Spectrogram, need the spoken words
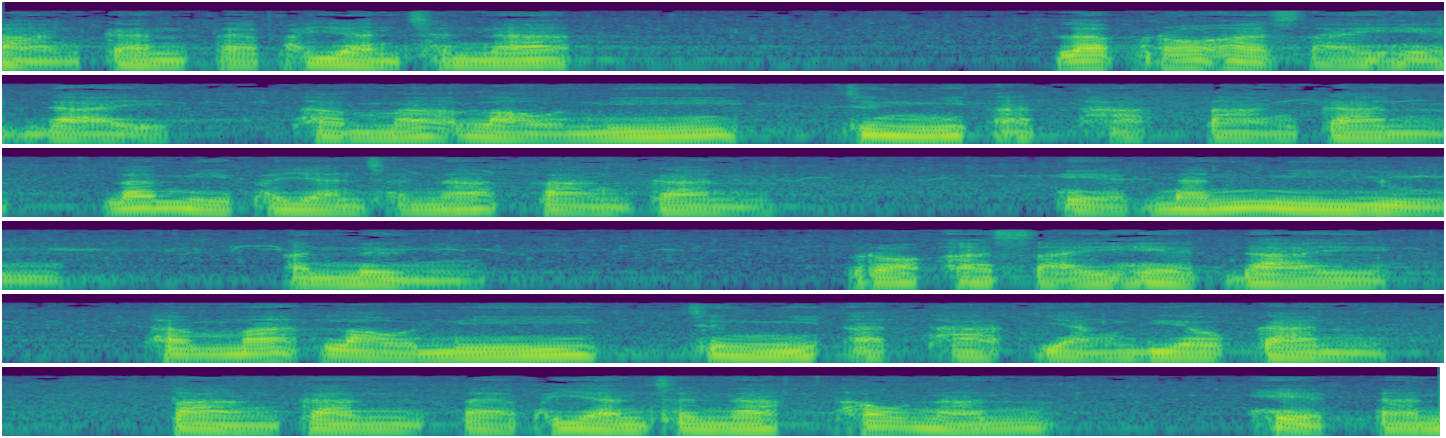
ต่างกันแต่พยัญชนะ และเพราะอาศัยเหตุใด ธรรมะเหล่านี้จึงมีอัฏฐะต่างกัน และมีพยัญชนะต่างกัน เหตุนั้นมีอยู่ อันหนึ่ง เพราะอาศัยเหตุใด ธรรมะเหล่านี้จึงมีอัฏฐะอย่างเดียวกัน ต่างกันแต่พยัญชนะเท่านั้น เหตุนั้น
